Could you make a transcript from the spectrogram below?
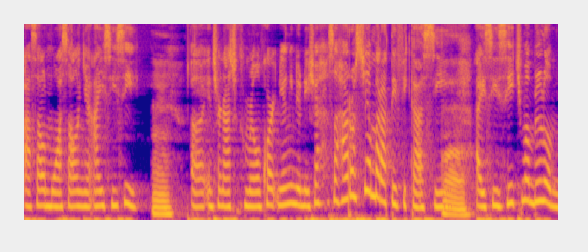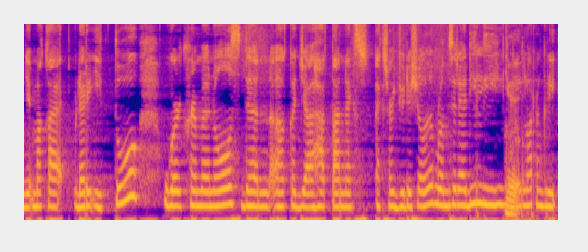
asal muasalnya ICC Hmm. eh, International Criminal Court yang Indonesia seharusnya meratifikasi Oh. ICC cuma belum Ya, maka dari itu war criminals dan eh, kejahatan ex- extrajudicial itu belum bisa diadili di Ya. luar negeri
